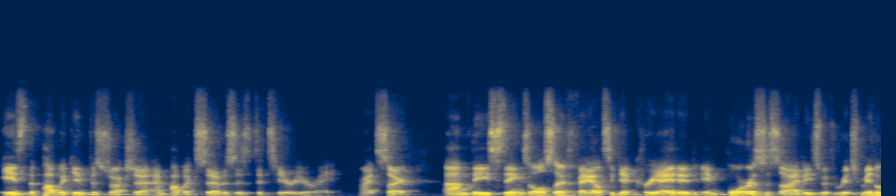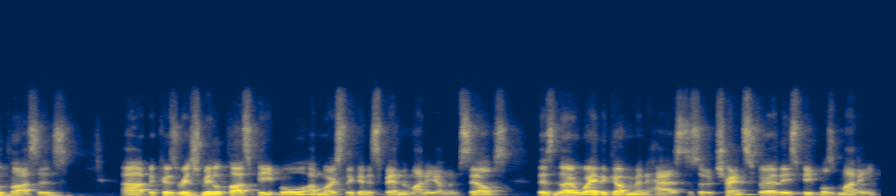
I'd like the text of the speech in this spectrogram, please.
is that public infrastructure and public services deteriorate, right? So um, these things also fail to get created in poorer societies with rich middle classes uh, because rich middle class people are mostly going to spend the money on themselves. There's no way the government has to sort of transfer these people's money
